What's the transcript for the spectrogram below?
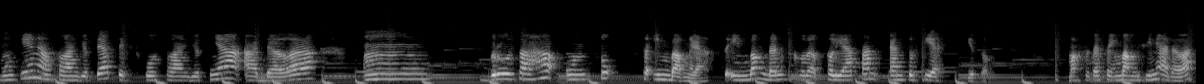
Mungkin yang selanjutnya tipsku selanjutnya adalah hmm, berusaha untuk seimbang ya, seimbang dan kelihatan entusias gitu maksudnya seimbang di sini adalah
